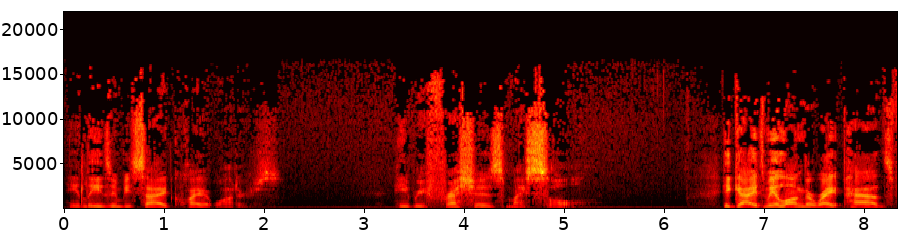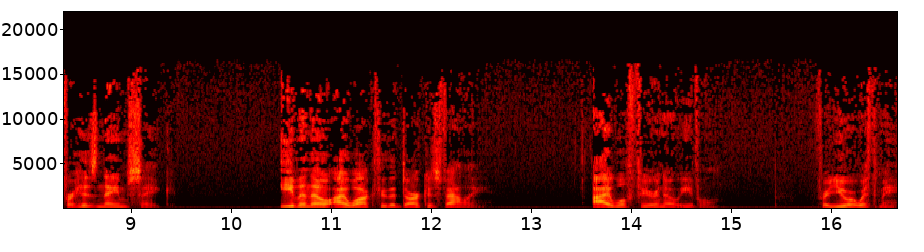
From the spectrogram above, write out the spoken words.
He leads me beside quiet waters. He refreshes my soul. He guides me along the right paths for his name's sake. Even though I walk through the darkest valley, I will fear no evil, for you are with me.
